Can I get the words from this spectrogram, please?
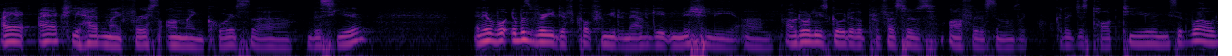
I, I actually had my first online course uh, this year, and it, it was very difficult for me to navigate initially. Um, I would always go to the professor's office and I was like, could I just talk to you? And he said, well,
